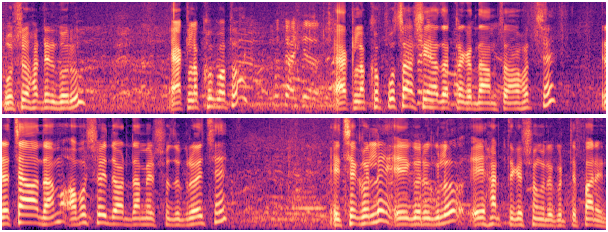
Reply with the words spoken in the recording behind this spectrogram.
পশু হাটের গরু। এক লক্ষ কত? এক লক্ষ পঁচাশি হাজার টাকা দাম চাওয়া হচ্ছে। এটা চাওয়া দাম অবশ্যই দরদামের সুযোগ রয়েছে। ইচ্ছে করলে এই গরুগুলো এই হাট থেকে সংগ্রহ করতে পারেন।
